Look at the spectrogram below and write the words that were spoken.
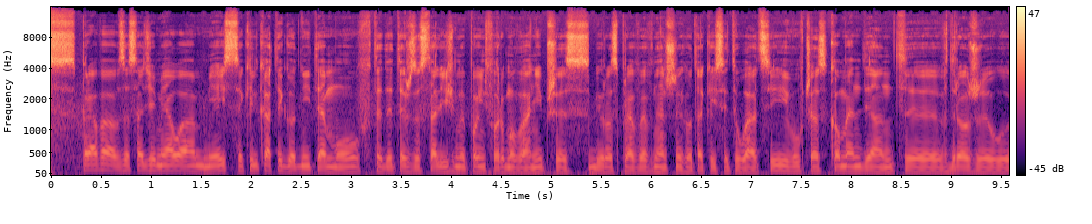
Sprawa w zasadzie miała miejsce kilka tygodni temu. Wtedy też zostaliśmy poinformowani przez Biuro Spraw Wewnętrznych o takiej sytuacji i wówczas komendant wdrożył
